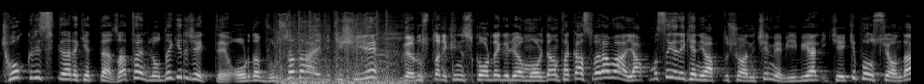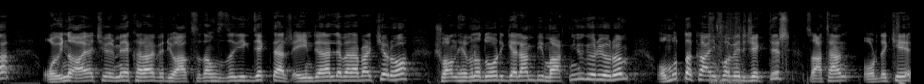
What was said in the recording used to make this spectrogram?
Çok riskli hareketler. Zaten Loda girecekti. Orada vursa dahi bir kişiyi ve Rus'tan ikinci skorda geliyor. Mor'dan takas var ama yapması gerekeni yaptı şu an için ve BBL 2-2 pozisyonda oyunu A'ya çevirmeye karar veriyor. Aksa'dan hızlı gidecekler. Eğimdelerle beraber Kero. Şu an Heaven'a doğru gelen bir Mark New görüyorum. O mutlaka info verecektir. Zaten oradaki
